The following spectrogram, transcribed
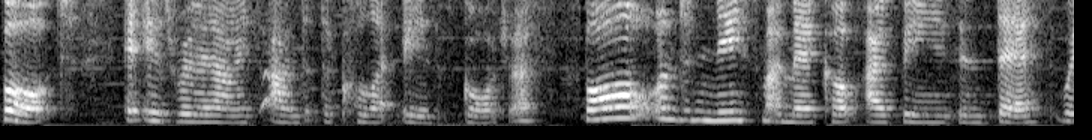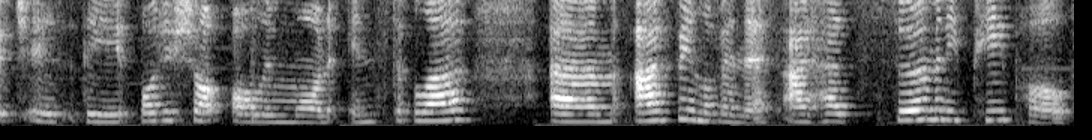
but it is really nice and the colour is gorgeous. For underneath my makeup, I've been using this, which is the Body Shop All-in-One Insta Blur. Um, I've been loving this. I heard so many people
